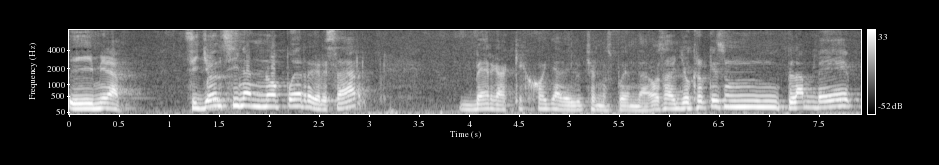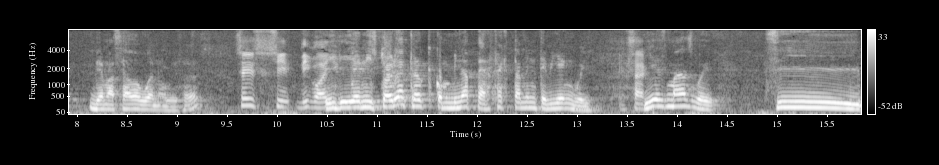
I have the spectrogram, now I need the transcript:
Y mira, si John Cena no puede regresar, verga, qué joya de lucha nos pueden dar. O sea, yo creo que es un plan B demasiado bueno, güey, ¿sabes? Sí, sí, sí, digo ahí. Y, en historia creo que combina perfectamente bien, güey. Exacto. Y es más, güey, si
